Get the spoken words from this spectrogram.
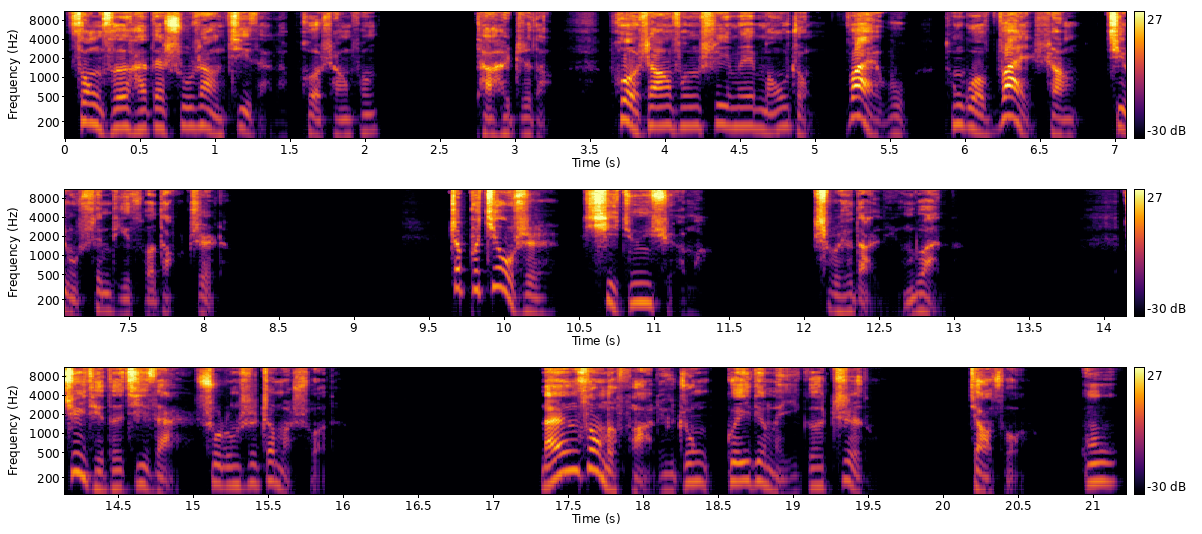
宋慈还在书上记载了破伤风，他还知道破伤风是因为某种外物通过外伤进入身体所导致的。这不就是细菌学吗？是不是有点凌乱呢？具体的记载书中是这么说的：南宋的法律中规定了一个制度，叫做。孤，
